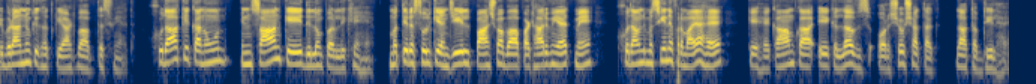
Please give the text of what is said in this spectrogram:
ابرانیوں کے خط کی آٹھ باب، دسویں عید خدا کے قانون انسان کے دلوں پر لکھے ہیں۔ متی رسول کی انجیل، پانچواں باپ اٹھارہویں عید میں خدا مسیح نے فرمایا ہے کہ حکام کا ایک لفظ اور شوشہ تک لا تبدیل ہے۔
